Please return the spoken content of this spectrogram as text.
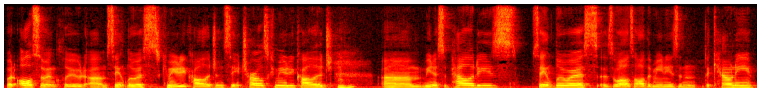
but also include um, St. Louis Community College and St. Charles Community College. Mm-hmm um, municipalities, St. Louis, as well as all the munis in the county,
